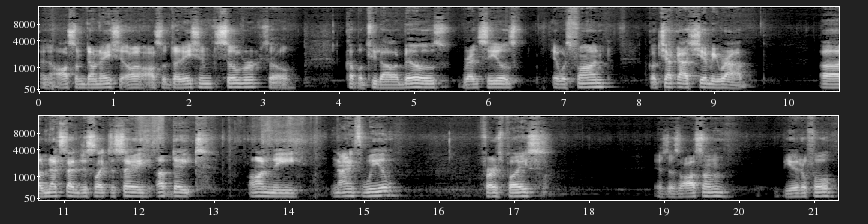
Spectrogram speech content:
an awesome donation, uh, also donation silver. So a couple two dollar bills, red seals. It was fun. Go check out Shibby Rob. Uh, next, I'd just like to say update on the ninth wheel. First place is this awesome, beautiful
